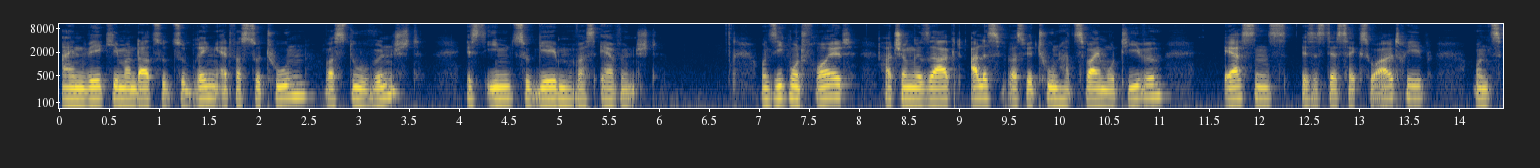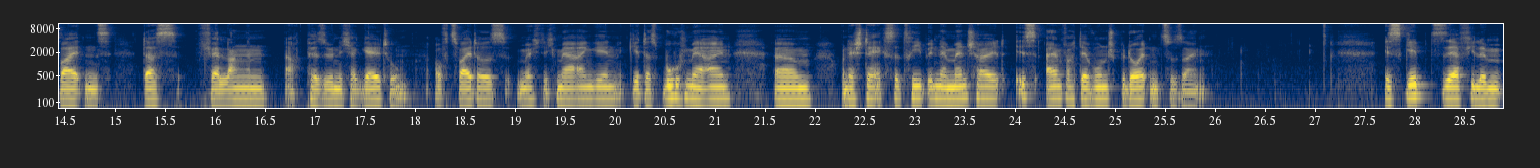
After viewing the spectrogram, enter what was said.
einen Weg, jemand dazu zu bringen, etwas zu tun, was du wünschst, ist ihm zu geben, was er wünscht. Und Sigmund Freud hat schon gesagt, alles, was wir tun, hat zwei Motive. Erstens ist es der Sexualtrieb und zweitens das Verlangen nach persönlicher Geltung. Auf zweiteres möchte ich mehr eingehen, geht das Buch mehr ein. Ähm, und der stärkste Trieb in der Menschheit ist einfach der Wunsch, bedeutend zu sein. Es gibt sehr viele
